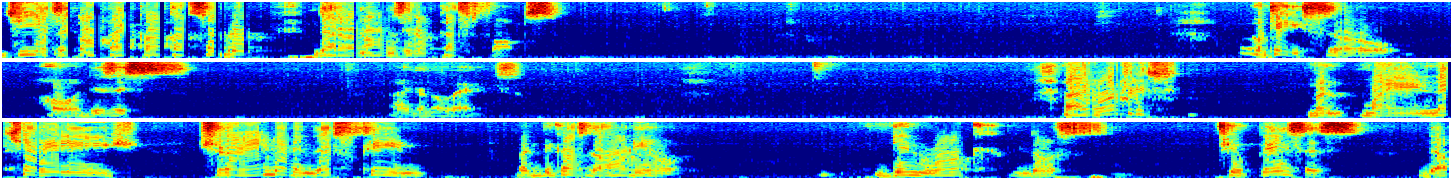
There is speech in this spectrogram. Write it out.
G is a compact Cartan subgroup, there are non-zero cusp forms. Okay, so, oh, this is, I don't know where it is. I wanted to, but my lecture really should have ended in that screen, but because the audio didn't work in those few places, the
